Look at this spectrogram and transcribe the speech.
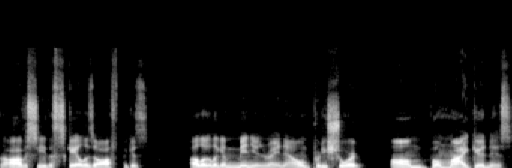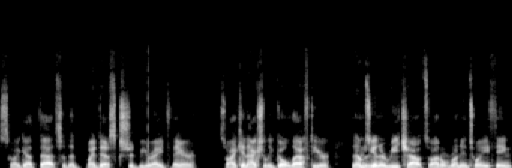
Obviously, the scale is off because I look like a minion right now. I'm pretty short. Um, but my goodness. So I got that so that my desk should be right there. So I can actually go left here. And I'm just going to reach out so I don't run into anything.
